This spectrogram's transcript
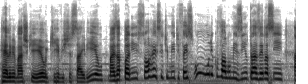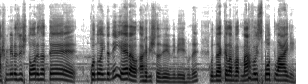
relembre mais que eu e que revistas sairiam. Mas a Panini só recentemente fez um único volumezinho trazendo, assim, as primeiras histórias até quando ainda nem era a revista dele mesmo, né? Quando é aquela Marvel Spotline,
